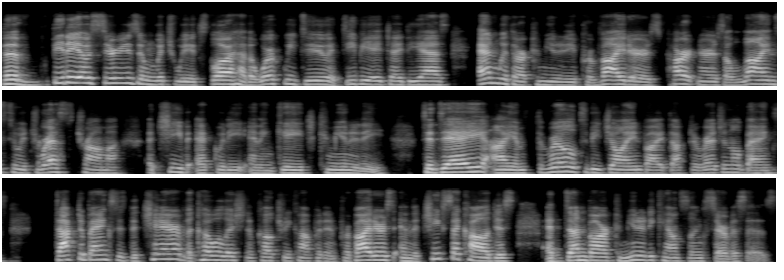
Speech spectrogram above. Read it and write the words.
the video series in which we explore how the work we do at DBHIDS and with our community providers, partners aligns to address trauma, achieve equity, and engage community. Today, I am thrilled to be joined by Dr. Reginald Banks. Dr. Banks is the chair of the Coalition of Culturally Competent Providers and the chief psychologist at Dunbar Community Counseling Services.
